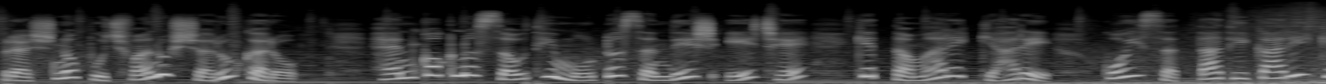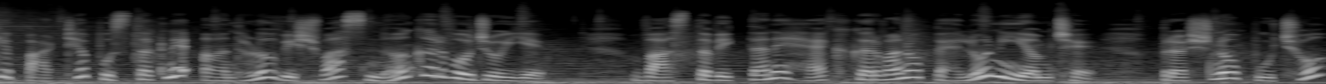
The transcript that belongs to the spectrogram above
પ્રશ્નો પૂછવાનું શરૂ કરો. હેનકોકનો સૌથી મોટો સંદેશ એ છે કે તમારે ક્યારે કોઈ સત્તાધિકારી કે પાઠ્યપુસ્તકને આંધળો વિશ્વાસ ન કરવો જોઈએ. વાસ્તવિકતાને હેક કરવાનો પહેલો નિયમ છે. પ્રશ્નો પૂછો,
